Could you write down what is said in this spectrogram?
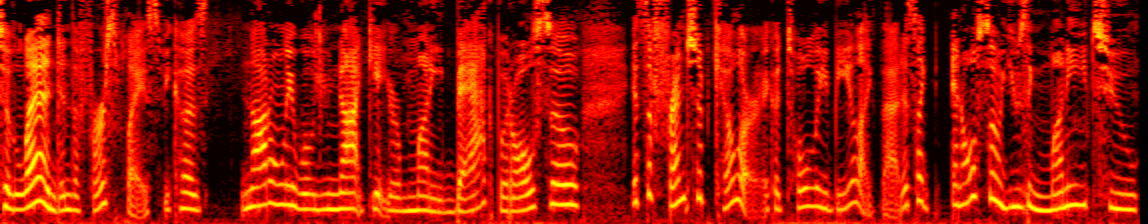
to lend in the first place because not only will you not get your money back, but also it's a friendship killer. It could totally be like that. It's like, and also using money to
